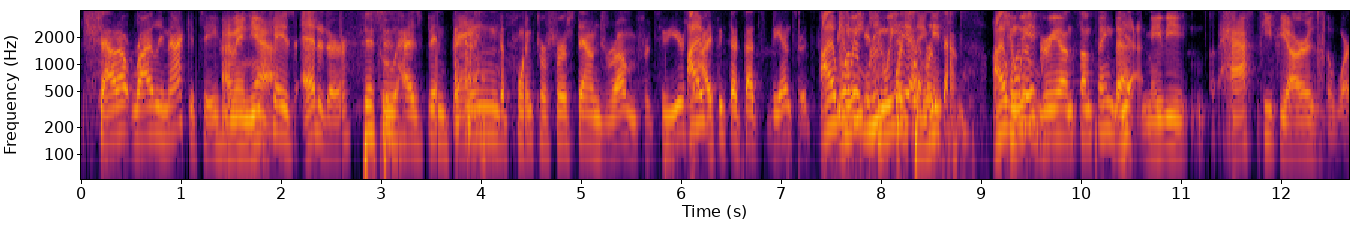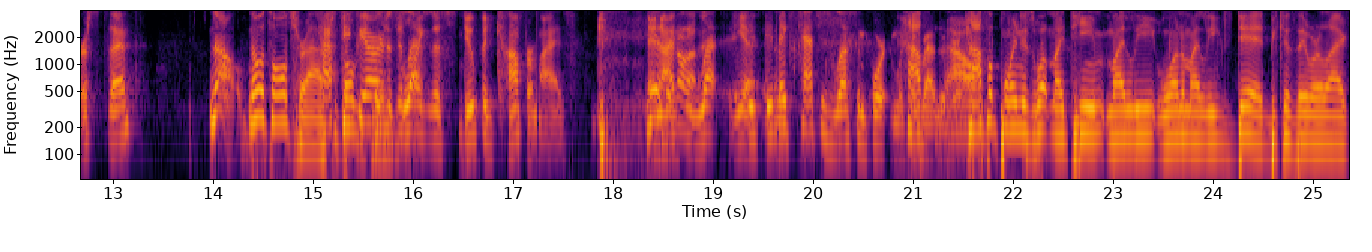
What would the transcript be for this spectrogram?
Shout out Riley McAtee, who's I mean, yeah. DK's editor, This who is- has been banging the point per first down drum for two years. I- I, think that that's the answer. It's I Can want we- to can we for at things. least- I Can want we agree on something that Yeah. maybe half PPR is the worst then? no. No, it's all trash. Half It's all the PPR same. is It's just like less. the stupid compromise. Yeah, and I don't le- uh, yeah, it, it makes catches less important, which half, I'd rather do. half a point is what my team, my league, one of my leagues did because they were like,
